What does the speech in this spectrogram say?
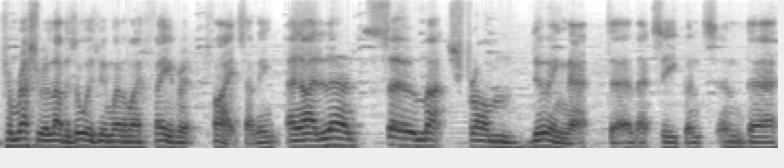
from Russia with Love has always been one of my favourite fights, I think. And I learned so much from doing that uh, that sequence. And uh,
